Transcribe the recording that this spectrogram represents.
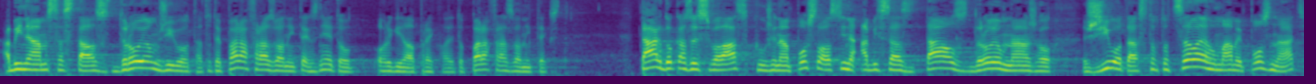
aby nám sa stal zdrojom života. Toto je parafrázovaný text, nie je to originál preklad, je to parafrázovaný text. Tak dokazuje svoju lásku, že nám poslal syna, aby sa stal zdrojom nášho života. Z tohto celého máme poznať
